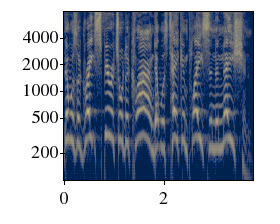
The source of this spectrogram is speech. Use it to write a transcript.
there was a great spiritual decline that was taking place in the nation.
